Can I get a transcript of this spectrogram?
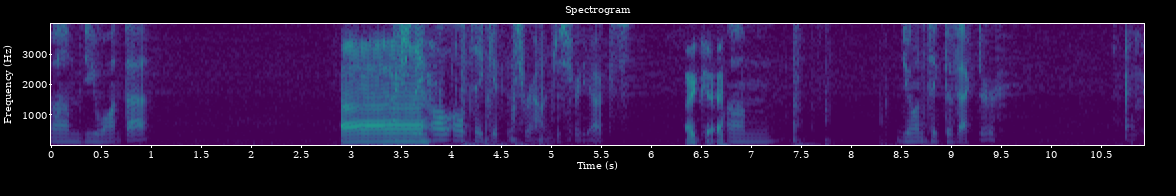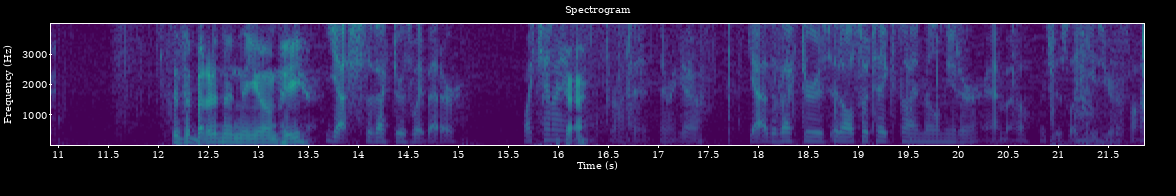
Um, do you want that? Uh, Actually, I'll, I'll take it this round just for yucks. okay. Um, do you want to take the Vector? Is it better than the UMP? Yes, the Vector is way better. Why can't I drop it? There we go. Yeah, the Vector is, it also takes 9mm ammo, which is like easier to find.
